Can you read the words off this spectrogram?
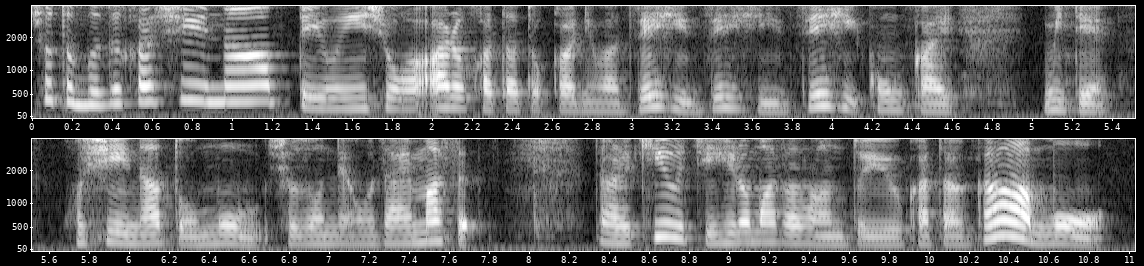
ちょっと難しいなっていう印象がある方とかにはぜひぜひぜひ今回見てほしいなと思う所存でございます。だから木内博正さんという方がもう、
